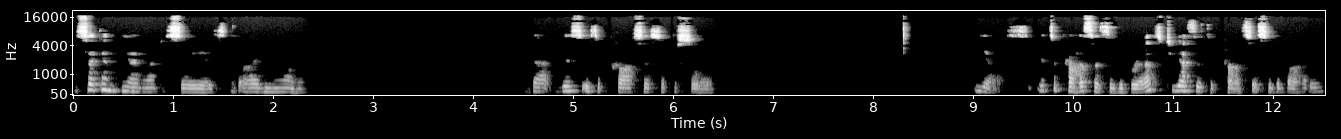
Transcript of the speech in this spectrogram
The second thing I want to say is that I know that this is a process of the soul. Yes, it's a process of the breast. Yes, it's a process of the body.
